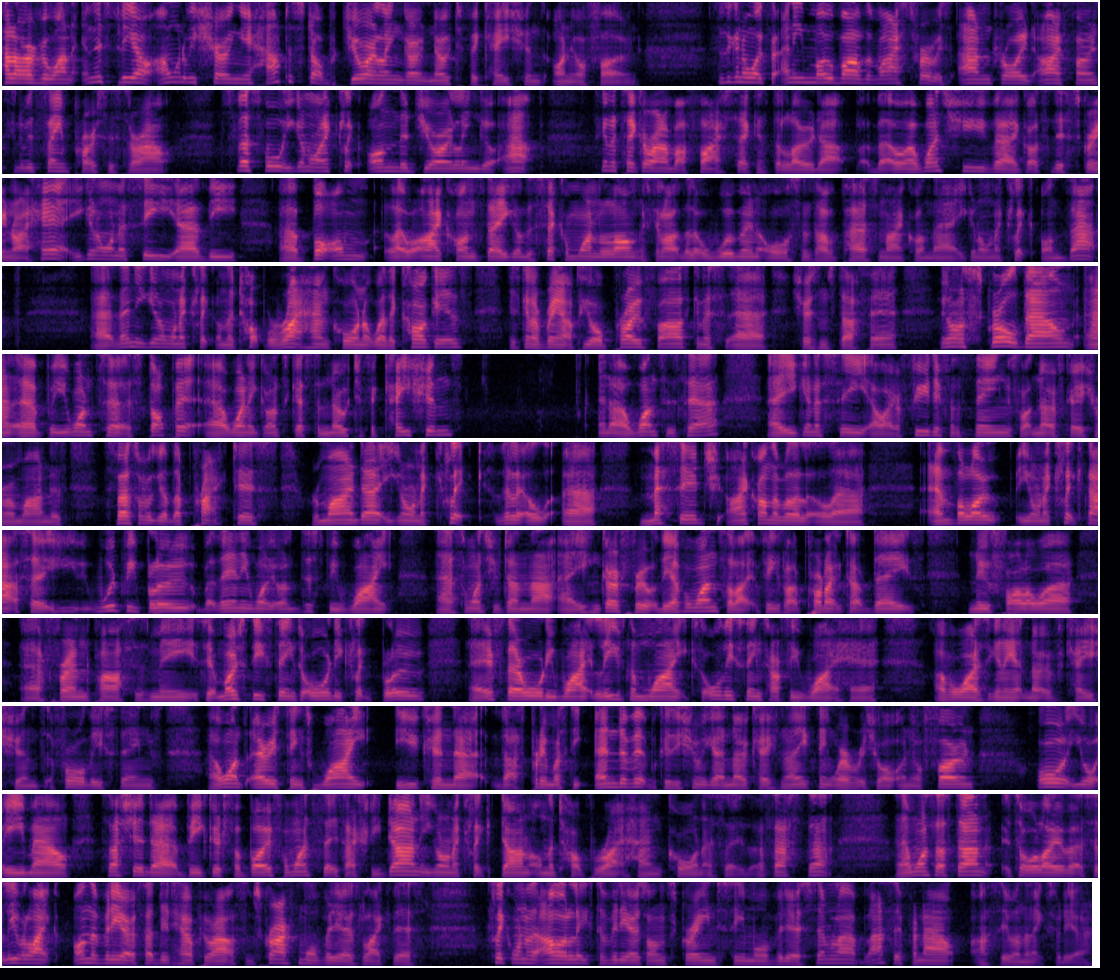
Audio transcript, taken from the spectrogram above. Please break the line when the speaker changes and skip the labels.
Hello everyone, in this video I'm going to be showing you how to stop Duolingo notifications on your phone. This is going to work for any mobile device, whether it's Android, iPhone, it's going to be the same process throughout. So first of all, you're going to want to click on the Duolingo app. It's going to take around about 5 seconds to load up, but uh, once you've uh, got to this screen right here, you're going to want to see uh, the bottom little icons there. You got the second one along, it's going to like the little woman or some type of person icon there. You're going to want to click on that. Uh, then you're going to want to click on the top right hand corner where the cog is. It's going to bring up your profile. It's going to uh, show some stuff here. You want to scroll down, uh, uh but you want to stop it uh, when it goes to notifications. And uh, once it's there, you're going to see like a few different things like notification reminders. So first of all, we've got the practice reminder. You're going to want to click the little message icon, the little envelope. You want to click that. So you would be blue, but then you want it just to be white. Uh, so once you've done that, uh, you can go through the other ones. So like things like product updates, new follower, uh, friend passes me. So most of these things are already click blue. Uh, if they're already white, leave them white because all these things have to be white here. Otherwise, you're going to get notifications for all these things. Uh, once everything's white, you can. Uh, that's pretty much the end of it because you shouldn't get a notification on anything, whether it's your on your phone or your email. So that should uh, be good for both. And once it's actually done, you're going to click done on the top right hand corner. So that's, that's that. And then once that's done, it's all over. So leave a like on the video if that did help you out. Subscribe for more videos like this. Click one of the other links to videos on screen to see more videos similar. But that's it for now. I'll see you on the next video.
